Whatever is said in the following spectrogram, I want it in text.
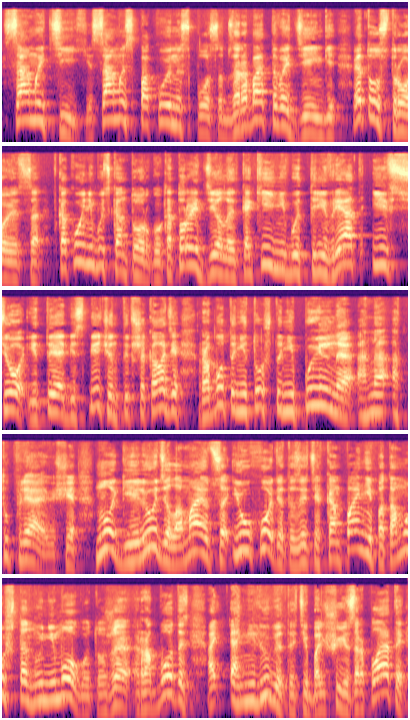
самый тихий, самый спокойный способ зарабатывать деньги, это устроиться в какую-нибудь конторку, которая делает какие-нибудь три в ряд и все, и ты обеспечен, ты в шоколаде. Работа не то, что не пыльная, она отупляющая. Многие люди ломаются и уходят из этих компаний, потому что ну не могут уже работать. А, они любят эти большие зарплаты,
